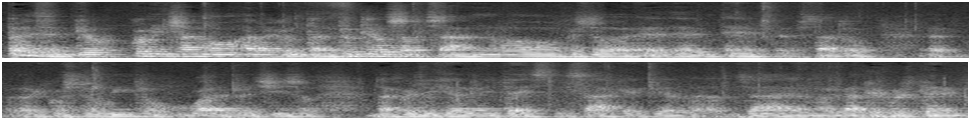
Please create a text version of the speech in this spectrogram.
Per esempio, cominciamo a raccontare, tutti lo sanno, questo è, è, è stato eh, ricostruito uguale preciso da quelli che erano i testi sacri che già erano arrivati a quel tempo.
